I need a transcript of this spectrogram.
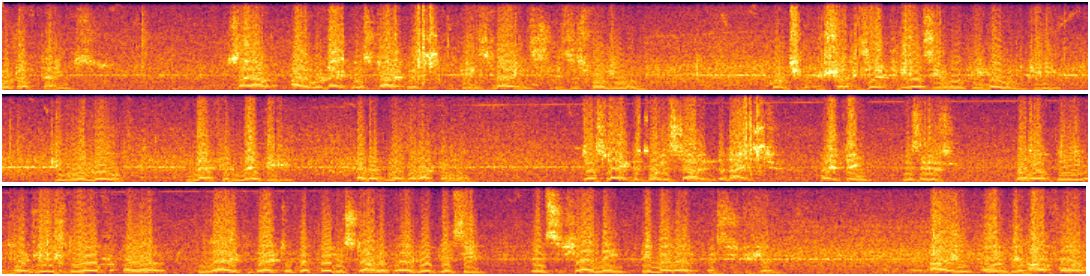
vote of thanks. So I would like to start with these lines. This is for you. कुछ शख्सियत ही ऐसी होती है उनकी कि वो लोग महफिल में भी अलग नज़र आते हैं Just like the pole star in the night. I think this is one of the happiest day of our life that the pole star of advocacy is shining in our institution. I, on behalf of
